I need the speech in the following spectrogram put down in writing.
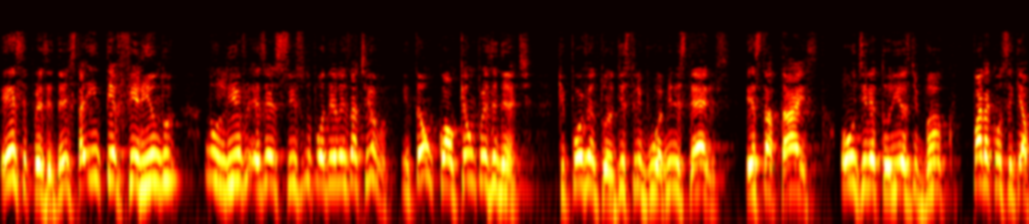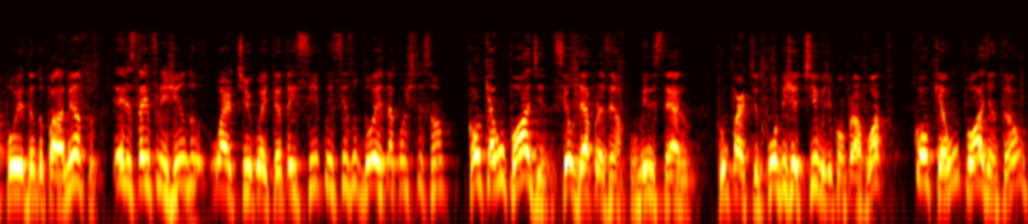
esse presidente está interferindo no livre exercício do poder legislativo. Então, qualquer um presidente que porventura distribua ministérios estatais ou diretorias de banco para conseguir apoio dentro do parlamento, ele está infringindo o artigo 85, inciso 2 da Constituição. Qualquer um pode, se eu der, por exemplo, um ministério para um partido com o objetivo de comprar voto, qualquer um pode, então,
